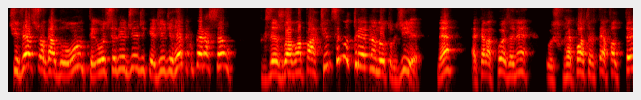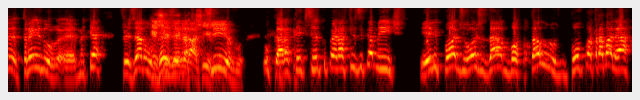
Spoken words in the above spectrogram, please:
Tivesse jogado ontem, hoje seria dia de quê? Dia de recuperação. Porque você joga uma partida, você não treina no outro dia, né? Aquela coisa, né? Os repórteres até falam treino, é, como é que é? Fizeram um regenerativo. regenerativo. O cara tem que se recuperar fisicamente. E ele pode hoje dar, botar o povo para trabalhar.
